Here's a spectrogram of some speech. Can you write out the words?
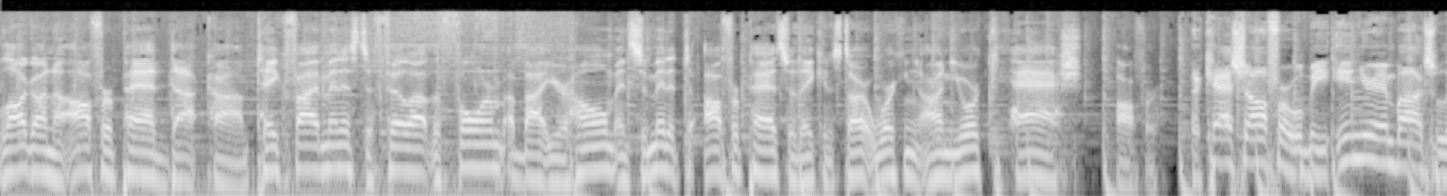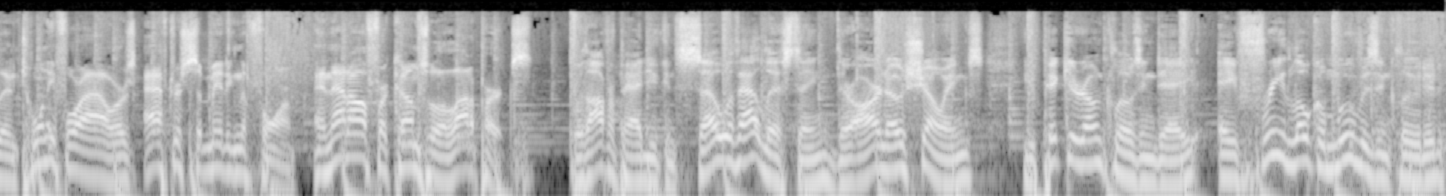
Log on to offerpad.com. Take five minutes to fill out the form about your home and submit it to OfferPad so they can start working on your cash offer. A cash offer will be in your inbox within 24 hours after submitting the form, and that offer comes with a lot of perks. With OfferPad, you can sell without listing. There are no showings. You pick your own closing day. A free local move is included,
